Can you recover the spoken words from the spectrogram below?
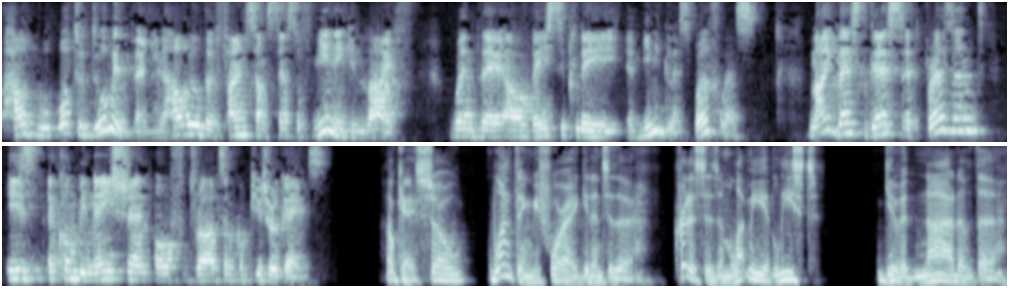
how what to do with them and how will they find some sense of meaning in life when they are basically meaningless, worthless. My best guess at present is a combination of drugs and computer games. Okay, so one thing before I get into the criticism, let me at least give a nod of the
